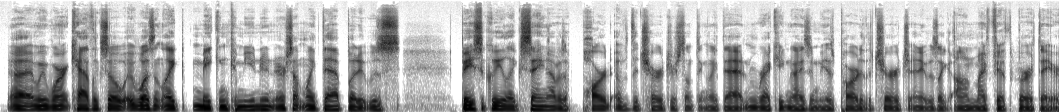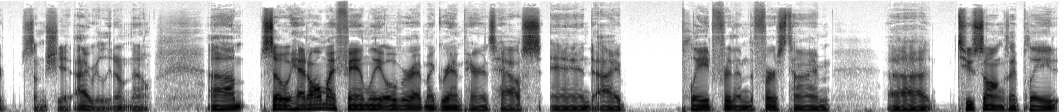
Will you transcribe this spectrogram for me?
uh, and we weren't Catholic, so it wasn't like making communion or something like that. But it was basically like saying I was a part of the church or something like that, and recognizing me as part of the church. And it was like on my fifth birthday or some shit. I really don't know. Um, so we had all my family over at my grandparents' house, and I played for them the first time. Uh, two songs. I played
